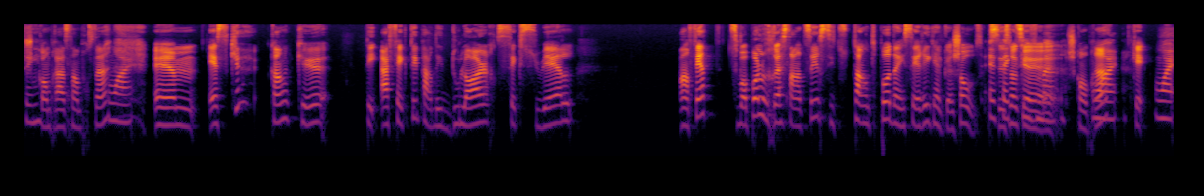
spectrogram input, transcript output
je comprends à 100 ouais. Est-ce que quand que tu es affecté par des douleurs sexuelles, en fait, tu vas pas le ressentir si tu tentes pas d'insérer quelque chose? C'est ça que je comprends. Ouais. OK. Ouais.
